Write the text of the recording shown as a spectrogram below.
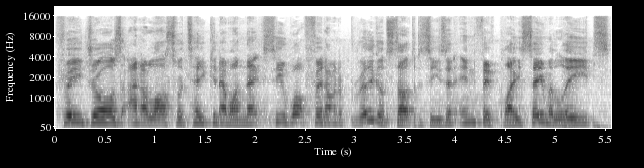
Three draws and a loss. We're taking them on next. See, Watford having a really good start to the season in fifth place. Same with Leeds.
